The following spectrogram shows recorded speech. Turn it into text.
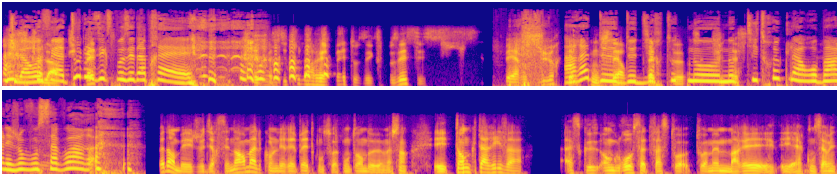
tu la refais à tous les exposés d'après. ben, si tu la répètes aux exposés, c'est super dur. Arrête de, de dire tous nos, nos petits trucs là, Robin, les gens vont savoir. Bah non, mais je veux dire, c'est normal qu'on les répète, qu'on soit content de machin. Et tant que tu arrives à, à ce que, en gros, ça te fasse toi, toi-même marrer et, et, à conserver.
